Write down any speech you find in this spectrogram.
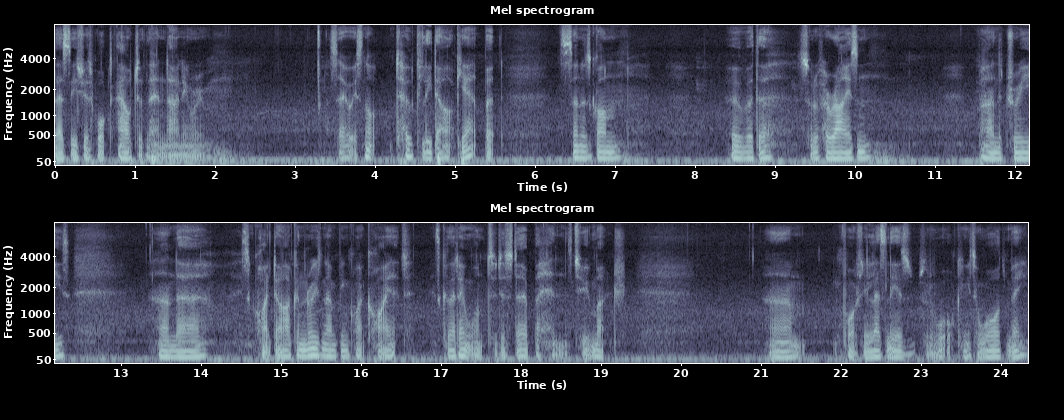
Leslie's just walked out of the hen dining room. So it's not totally dark yet, but the sun has gone over the sort of horizon behind the trees, and uh, it's quite dark. And the reason I've been quite quiet is because I don't want to disturb the hens too much. Um, unfortunately, Leslie is sort of walking towards me,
